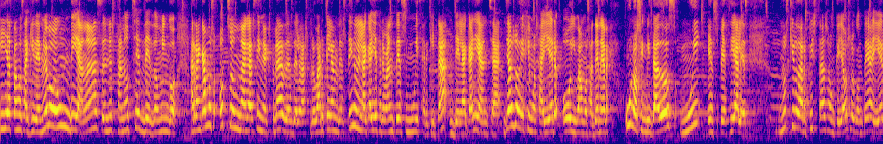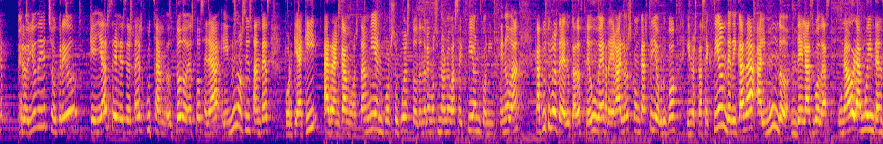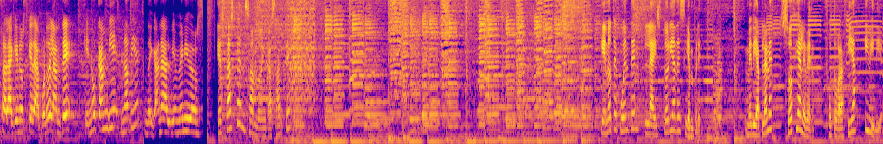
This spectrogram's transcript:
Y ya estamos aquí de nuevo un día más en esta noche de domingo. Arrancamos 8 Magazine Extra desde el gastrobar clandestino en la calle Cervantes, muy cerquita de la calle Ancha. Ya os lo dijimos ayer, hoy vamos a tener unos invitados muy especiales. No os quiero dar pistas, aunque ya os lo conté ayer, pero yo de hecho creo que ya se les está escuchando. Todo esto será en unos instantes porque aquí arrancamos. También, por supuesto, tendremos una nueva sección con Ingenova, capítulos de la Educadoz TV, regalos con Castillo Grupo y nuestra sección dedicada al mundo de las bodas. Una hora muy intensa la que nos queda por delante. Que no cambie nadie de canal. Bienvenidos. ¿Estás pensando en casarte? Que no te cuenten la historia de siempre. Mediaplanet Social Event, fotografía y vídeo.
